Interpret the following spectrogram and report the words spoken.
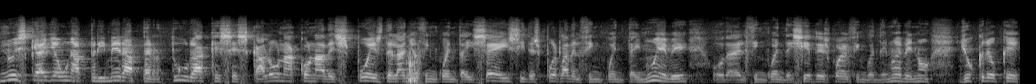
no es que haya una primera apertura que se escalona con la después del año 56 y después la del 59, o la del 57 después del 59, no. Yo creo que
